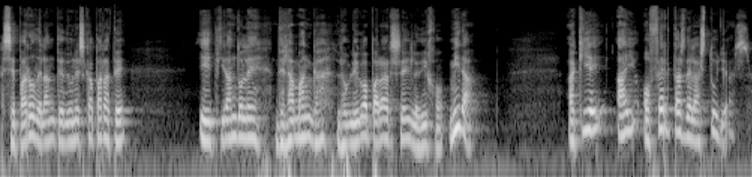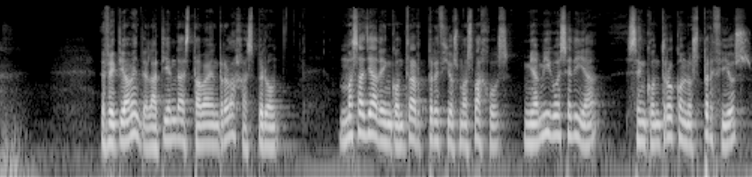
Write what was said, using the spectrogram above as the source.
se paró delante de un escaparate y tirándole de la manga, le obligó a pararse y le dijo, mira, aquí hay ofertas de las tuyas. Efectivamente, la tienda estaba en rebajas, pero más allá de encontrar precios más bajos, mi amigo ese día se encontró con los precios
